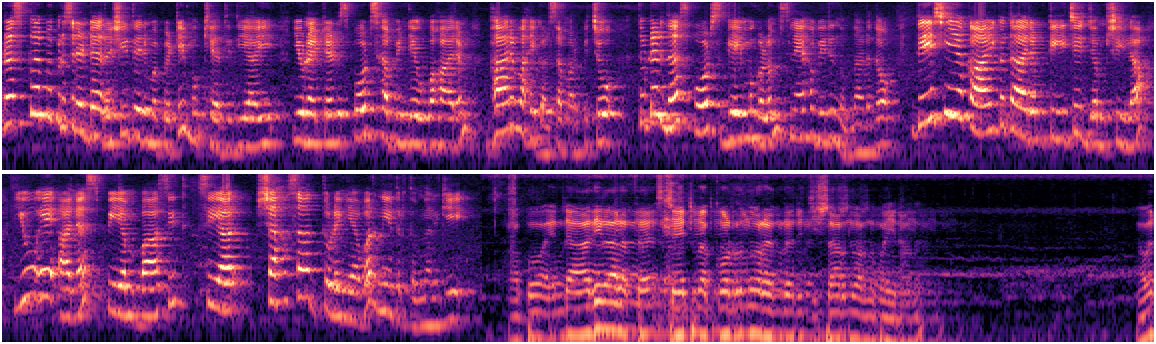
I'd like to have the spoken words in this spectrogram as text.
Press club president Rasheed Erumapetty മുഖ്യാതിഥിയായി. യുണൈറ്റഡ് സ്പോർട്സ് ഹബിന്റെ ഉപഹാരം ഭാരവാഹികൾ സമർപ്പിച്ചു. തുടർന്ന് സ്പോർട്സ് ഗെയിമുകളും സ്നേഹവിരുന്നും നടന്നു. ദേശീയ കായിക താരം T J Jamsheela U A Anas P M Basid C R Shahzad തുടങ്ങിയവർ നേതൃത്വം നൽകി. അപ്പോൾ എന്റെ ആദ്യകാലത്തെ സ്റ്റേറ്റ് റെക്കോർഡർ എന്ന് പറയുന്നത് ഒരു ജിഷാർ എന്ന് പറഞ്ഞ പയ്യനാണ്. അവൻ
